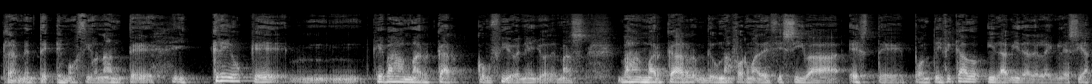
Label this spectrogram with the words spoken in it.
realmente emocionante y creo que, mm, que, va a marcar, confío en ello además, va a marcar de una forma decisiva este pontificado y la vida de la Iglesia,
